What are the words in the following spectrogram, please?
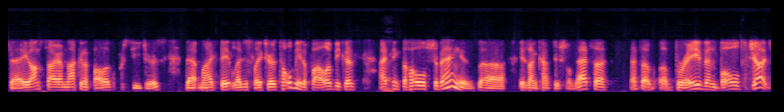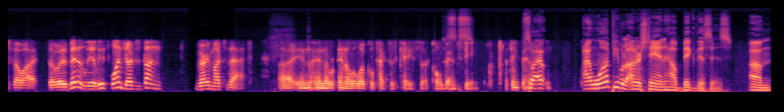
say, oh, I'm sorry, I'm not going to follow the procedures that my state legislature has told me to follow because I Right. think the whole shebang is uh, is unconstitutional. That's a that's a, a brave and bold judge, though. I though admittedly, at least one judge has done very much that uh, in in a, in a local Texas case uh, called Van Stean. I think So I, I want people to understand how big this is. Um,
